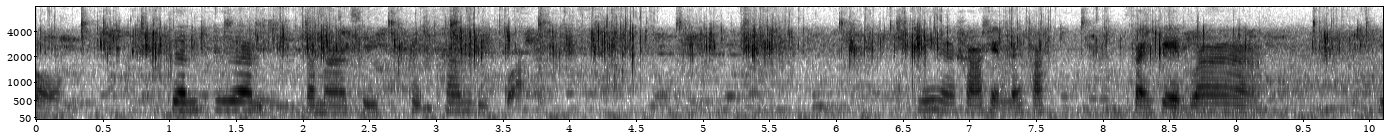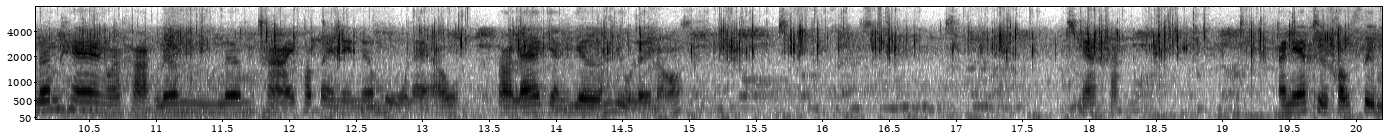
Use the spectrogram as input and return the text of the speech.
บอกเพื่อนๆสมาชิกทุกท่านดีกว่า นี่ไงคะ เห็นไหมคะ สังเกตว่า เริ่มแห้งแล้วค่ะ เริ่มเริ่มหายเข้าไปในเนื้อหมูแล้ว ตอนแรกยังเยิ้มอยู่เลยเนาะเนี่ยค่ะ อันนี้คือเขาซึม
